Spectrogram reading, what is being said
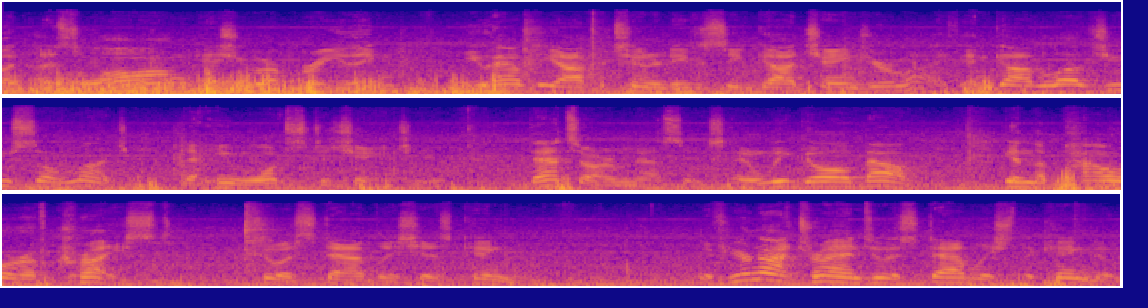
But as long as you are breathing, you have the opportunity to see God change your life. And God loves you so much that He wants to change you. That's our message. And we go about in the power of Christ to establish His kingdom. If you're not trying to establish the kingdom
